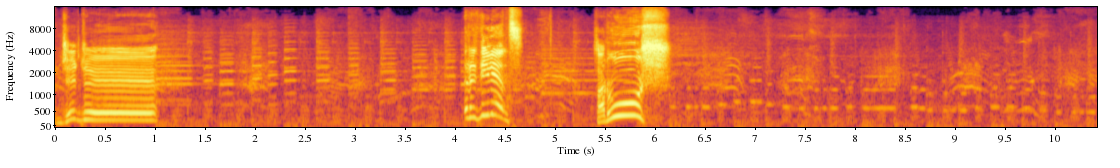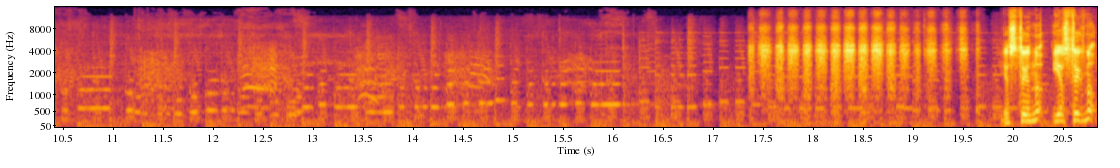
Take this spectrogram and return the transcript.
GG. Резилиенс! Хорош! Я стигну, я стигну.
